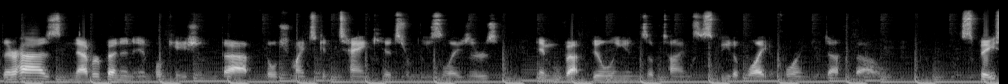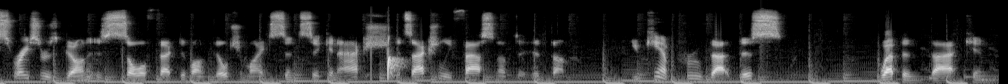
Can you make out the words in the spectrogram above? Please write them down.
There has never been an implication that Viltrumites can tank hits from these lasers and move at billions of times the speed of light according to Death Battle. Space Racer's gun is so effective on Viltrumites since it can act it's actually fast enough to hit them. You can't prove that this weapon that can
